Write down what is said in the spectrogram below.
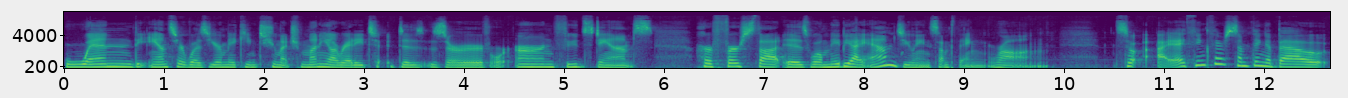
when the answer was you're making too much money already to deserve or earn food stamps her first thought is, well, maybe I am doing something wrong. So I, I think there's something about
